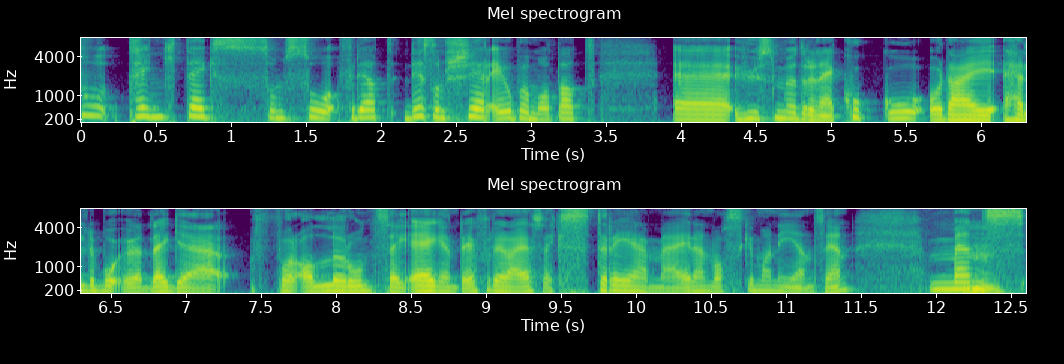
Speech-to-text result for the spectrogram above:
så tenkte jeg som så For det som skjer, er jo på en måte at eh, husmødrene er ko-ko, og de holder på å ødelegge for alle rundt seg, egentlig, fordi de er så ekstreme i den vaskemanien sin. Mens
